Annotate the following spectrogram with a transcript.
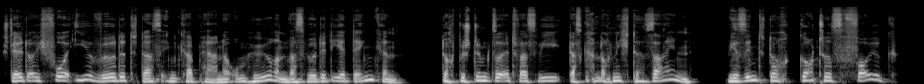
Stellt euch vor, ihr würdet das in Kapernaum hören, was würdet ihr denken? Doch bestimmt so etwas wie, das kann doch nicht da sein. Wir sind doch Gottes Volk.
